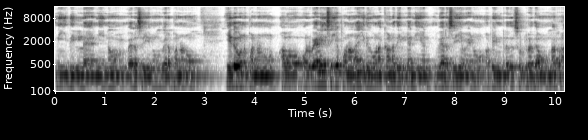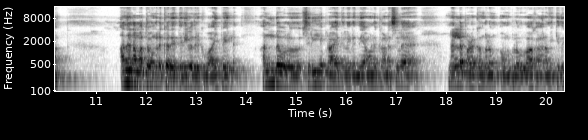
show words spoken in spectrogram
நீ இது இல்லை நீ இன்னும் வேறு செய்யணும் வேறு பண்ணணும். ஏதோ ஒன்று பண்ணணும். அவன் ஒரு வேலையை செய்ய போனான்னா இது உனக்கானது இல்லை நீ வேறு செய்ய வேணும் அப்படின்றது சொல்கிறத அவன் உணர்றான். அதை நான் மற்றவங்களுக்கு அது தெரிவதற்கு வாய்ப்பே இல்லை. அந்த ஒரு சிறிய பிராயத்திலிருந்தே அவனுக்கான சில நல்ல பழக்கங்களும் அவனுக்குள்ளே உருவாக ஆரம்பிக்குது.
